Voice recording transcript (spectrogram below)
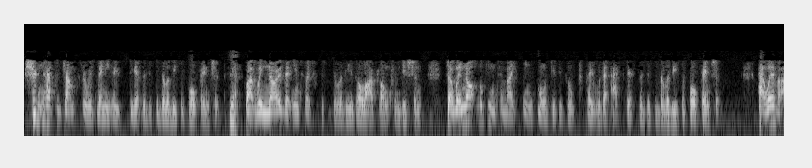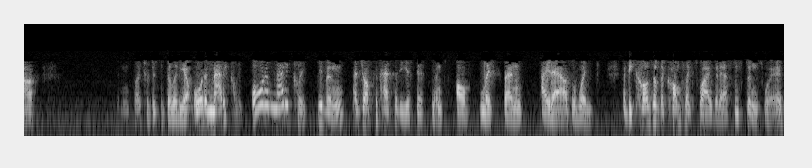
shouldn't have to jump through as many hoops to get the disability support pension. Yeah. Like we know that intellectual disability is a lifelong condition. So we're not looking to make things more difficult for people to access the disability support pension. However, intellectual disability are automatically, automatically given a job capacity assessment of less than eight hours a week. And because of the complex way that our systems work,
